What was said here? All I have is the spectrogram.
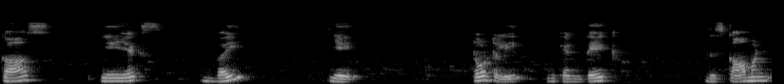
cos ax by a totally we can take this common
